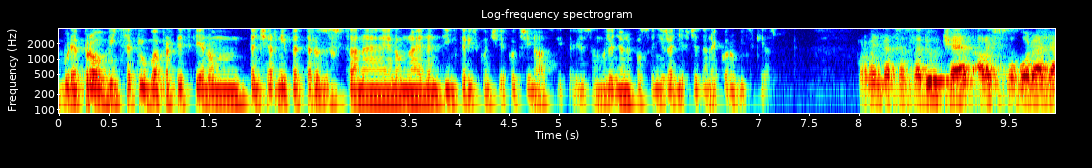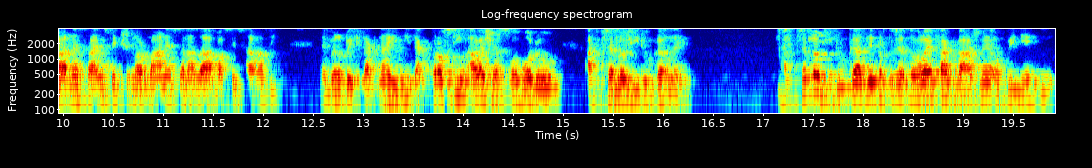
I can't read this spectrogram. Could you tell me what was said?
bude pro více klubů a prakticky jenom ten Černý Petr zůstane jenom na jeden tým, který skončí jako 13. Takže samozřejmě v neposlední řadě ještě ten ekonomický aspekt. Promiň Petře, sleduju chat, Aleš Svoboda, žádné science fiction, normálně se na zápasy sází. Nebyl bych tak naivní. Tak prosím Aleše Svobodu, ať předloží důkazy. Ať předloží důkazy, protože tohle je fakt vážné obvinění.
